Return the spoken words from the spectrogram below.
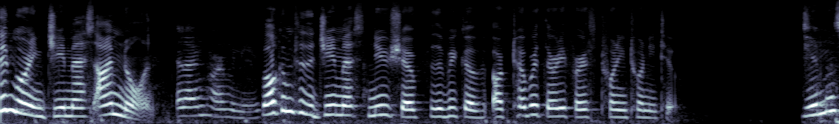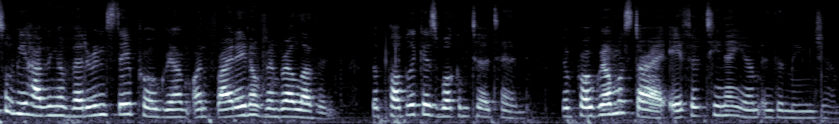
Good morning, GMS. I'm Nolan. And I'm Harmony. Welcome to the GMS News Show for the week of October 31st, 2022. GMS will be having a Veterans Day program on Friday, November 11th. The public is welcome to attend. The program will start at 8.15 a.m. in the main gym.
